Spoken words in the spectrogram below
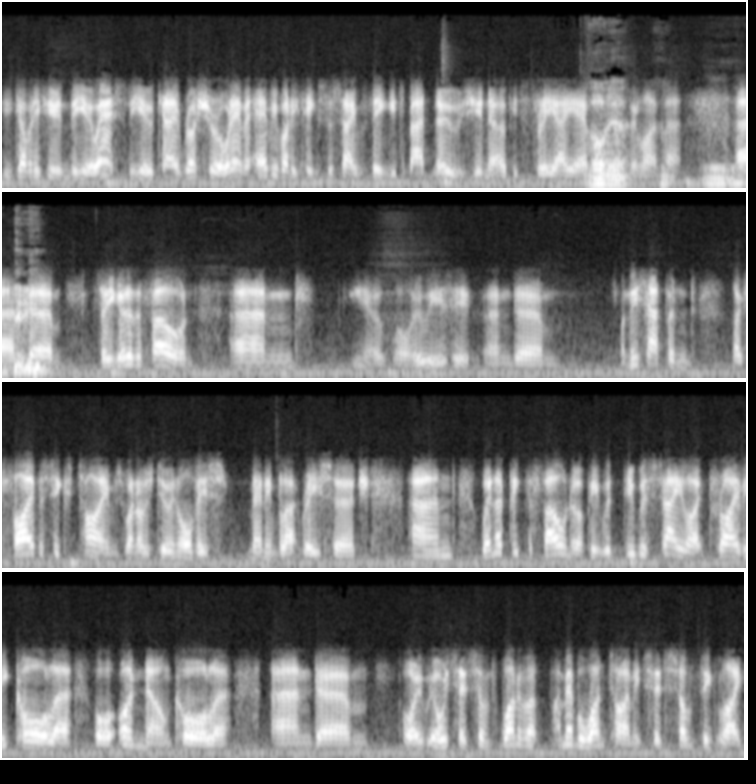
you don't mean if you're in the US, the UK, Russia, or whatever, everybody thinks the same thing. It's bad news, you know, if it's 3 a.m. Oh, or yeah. something like that. And um, so you go to the phone, and you know, well, who is it? And um, and this happened like five or six times when I was doing all this Men in Black research. And when I picked the phone up, it would it would say like private caller or unknown caller, and um, or it, or it said some one of I remember one time it said something like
